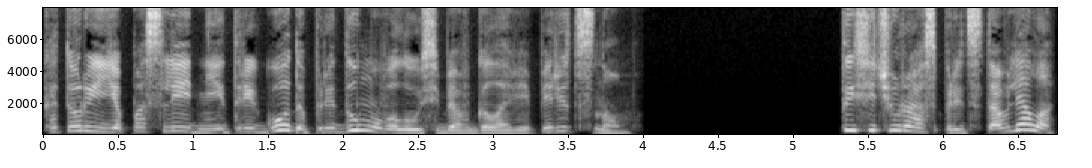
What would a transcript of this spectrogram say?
который я последние три года придумывала у себя в голове перед сном. Тысячу раз представляла,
